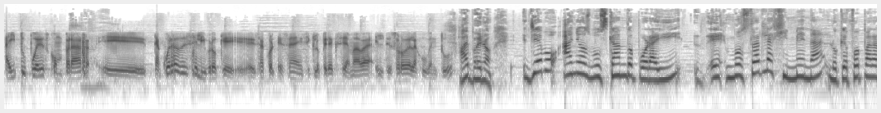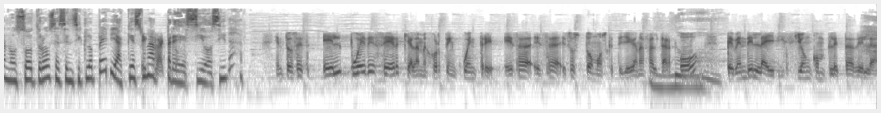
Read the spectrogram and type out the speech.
ahí tú puedes comprar, eh, ¿te acuerdas de ese libro que, esa, esa enciclopedia que se llamaba El Tesoro de la Juventud? Ay, bueno, llevo años buscando por ahí eh, mostrarle a Jimena lo que fue para nosotros esa enciclopedia, que es una preciosidad. Entonces, él puede ser que a lo mejor te encuentre esa, esa, esos tomos que te llegan a faltar o te vende la edición completa de la...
